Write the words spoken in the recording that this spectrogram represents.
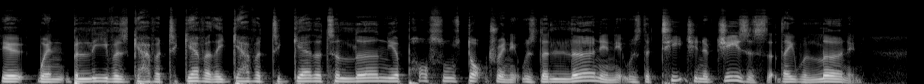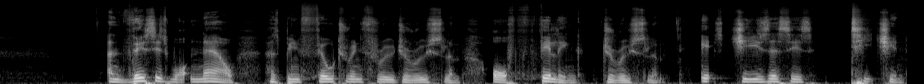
you know, when believers gathered together, they gathered together to learn the apostles' doctrine. It was the learning, it was the teaching of Jesus that they were learning. And this is what now has been filtering through Jerusalem or filling Jerusalem. It's Jesus' teaching.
